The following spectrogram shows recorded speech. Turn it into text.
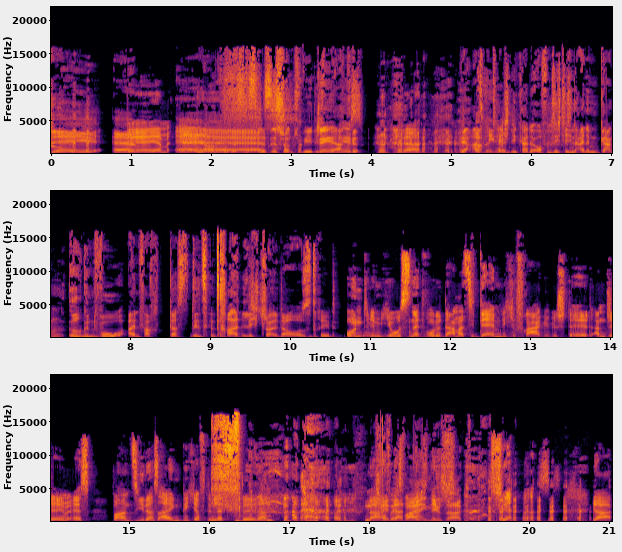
J. Damn, äh, Ja, das ist, es ist schon spät, ich merke. JMS. ja. Der arme Techniker, der offensichtlich in einem Gang irgendwo einfach das, den zentralen Lichtschalter ausdreht. Und im Usenet wurde damals die dämliche Frage gestellt an JMS, waren Sie das eigentlich auf den letzten Bildern? Nein, hoffe, das war Nein ich nicht. gesagt. ja,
